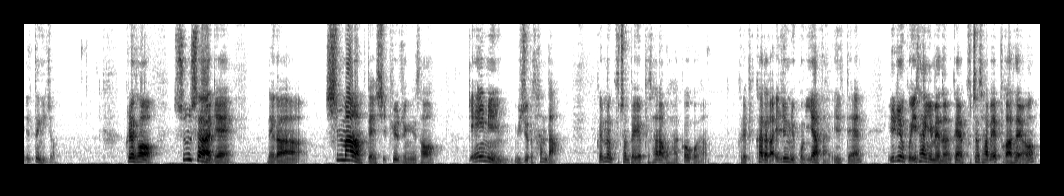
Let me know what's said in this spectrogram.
1등이죠. 그래서 순수하게 내가 10만원대 CPU 중에서 게이밍 위주로 산다. 그러면 9100F 사라고 할 거고요. 그래픽카드가 1660 이하다, 1대. 1660 이상이면은 그냥 9400F 가세요.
